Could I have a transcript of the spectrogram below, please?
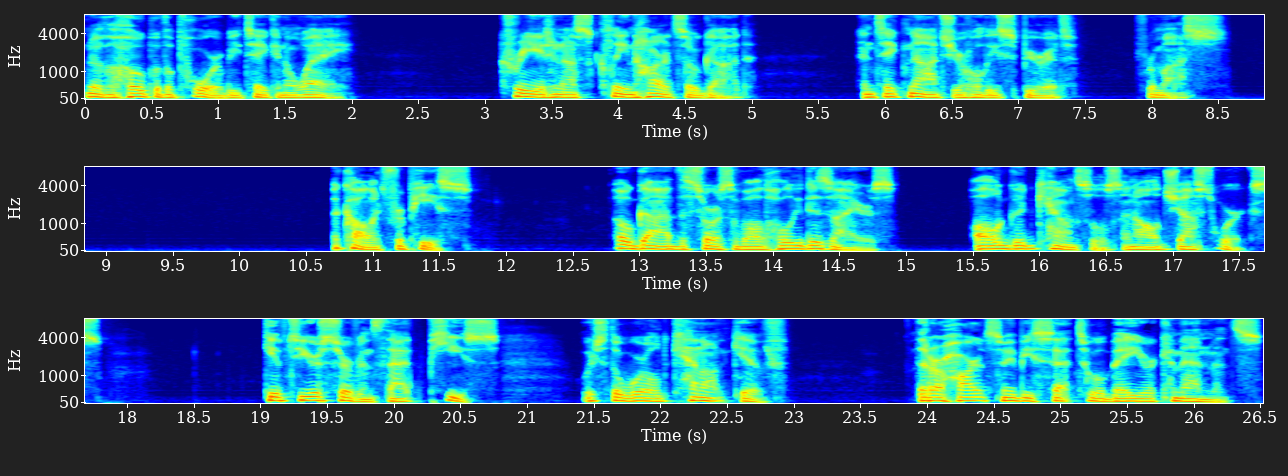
nor the hope of the poor be taken away. Create in us clean hearts, O God and take not your Holy Spirit from us. A Collect for Peace. O God, the source of all holy desires, all good counsels, and all just works, give to your servants that peace which the world cannot give, that our hearts may be set to obey your commandments,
